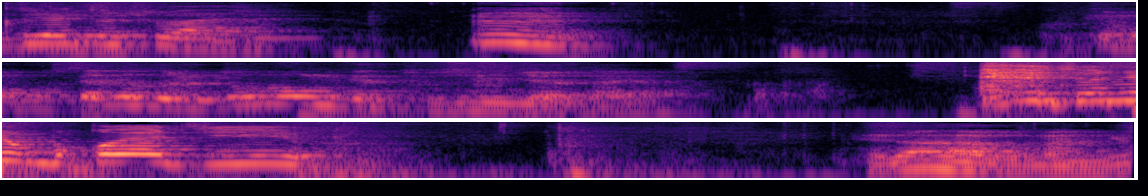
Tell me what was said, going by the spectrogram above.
그래도 좋아요. 음 그렇게 먹고 샐러드를 또 먹는 게 더 신기하다요. 저녁 먹어야지 대단하구만요.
